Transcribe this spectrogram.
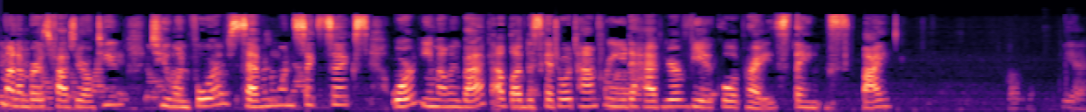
My number is 502-214-7166 or email me back. I'd love to schedule a time for you to have your vehicle appraised. Thanks. Bye. Yeah.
